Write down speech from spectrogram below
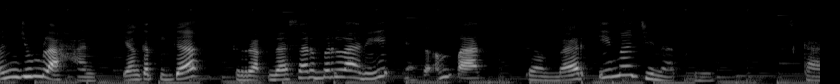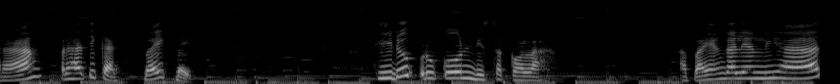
penjumlahan. Yang ketiga, gerak dasar berlari. Yang keempat, gambar imajinatif. Sekarang perhatikan baik-baik. Hidup rukun di sekolah. Apa yang kalian lihat?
